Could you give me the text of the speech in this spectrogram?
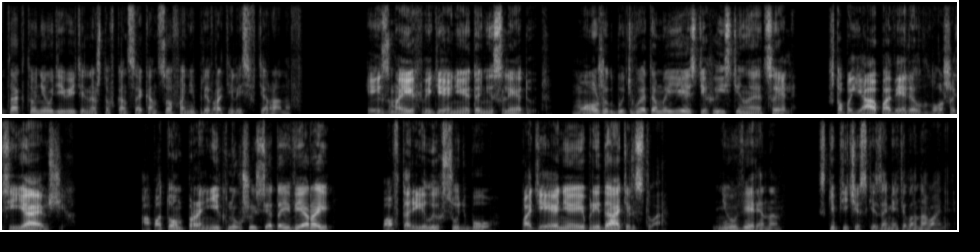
так, то неудивительно, что в конце концов они превратились в тиранов. Из моих видений это не следует. Может быть, в этом и есть их истинная цель, чтобы я поверил в ложь сияющих. А потом, проникнувшись этой верой, повторил их судьбу, падение и предательство. Не уверена, скептически заметила Навани.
